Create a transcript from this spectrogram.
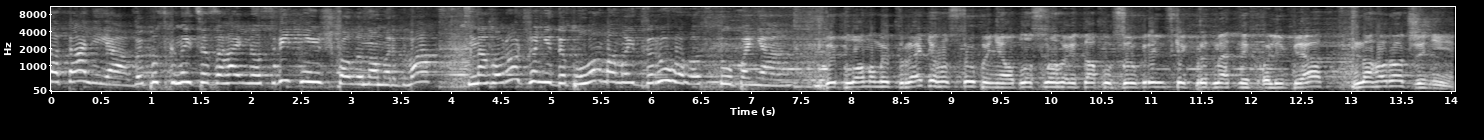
Наталія, випускниця загальноосвітньої школи номер 2 нагороджені дипломами другого ступеня. Дипломами третього ступеня обласного етапу всеукраїнських предметних олімпіад нагороджені.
